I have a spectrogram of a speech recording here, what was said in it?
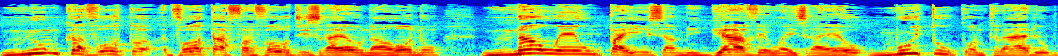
nunca vota, vota a favor de Israel na ONU, não é um país amigável a Israel, muito o contrário,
